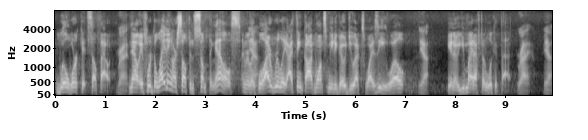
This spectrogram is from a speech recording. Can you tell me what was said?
will work itself out. Right. Now, if we're delighting ourselves in something else and we're Yeah. like, well, I really I think God wants me to go do XYZ, well, Yeah. you know, you might have to look at that. Right. Yeah,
